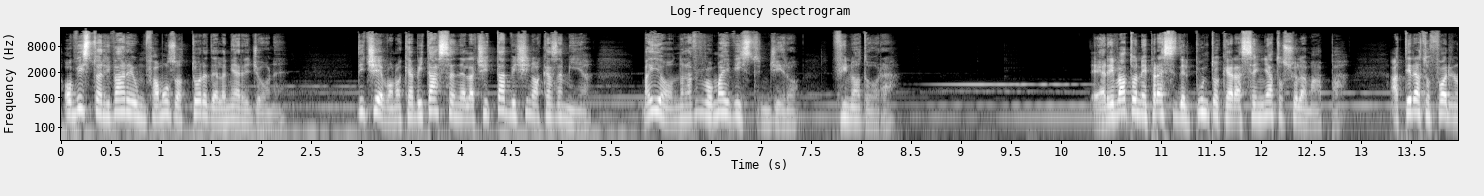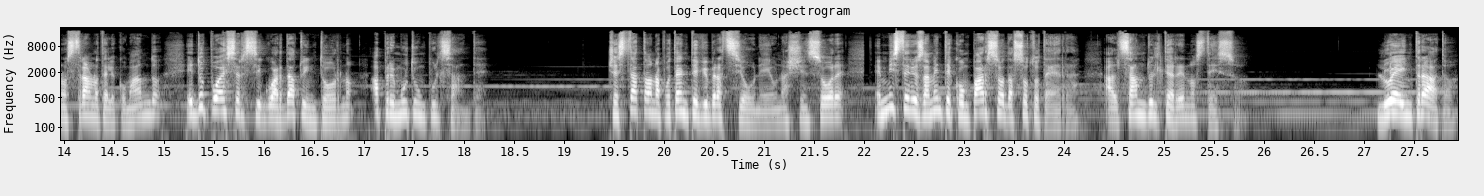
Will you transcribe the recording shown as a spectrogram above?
ho visto arrivare un famoso attore della mia regione. Dicevano che abitasse nella città vicino a casa mia, ma io non l'avevo mai visto in giro, fino ad ora. È arrivato nei pressi del punto che era segnato sulla mappa. Ha tirato fuori uno strano telecomando e dopo essersi guardato intorno ha premuto un pulsante. C'è stata una potente vibrazione e un ascensore è misteriosamente comparso da sottoterra, alzando il terreno stesso. Lui è entrato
